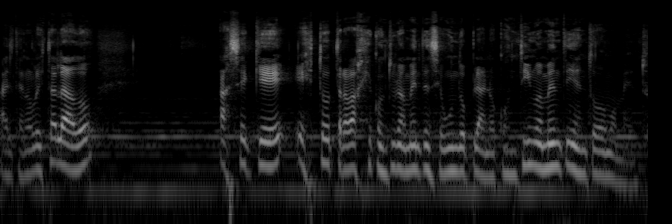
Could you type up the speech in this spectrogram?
al tenerlo instalado, hace que esto trabaje continuamente en segundo plano, continuamente y en todo momento.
